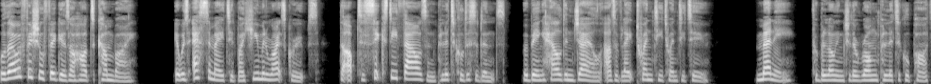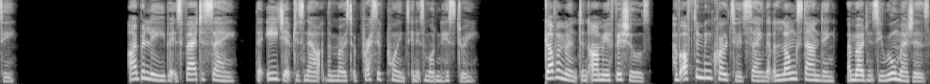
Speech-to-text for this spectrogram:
Although official figures are hard to come by, it was estimated by human rights groups that up to 60,000 political dissidents were being held in jail as of late 2022 many for belonging to the wrong political party. I believe it is fair to say that Egypt is now at the most oppressive point in its modern history. Government and army officials have often been quoted saying that the long standing emergency rule measures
